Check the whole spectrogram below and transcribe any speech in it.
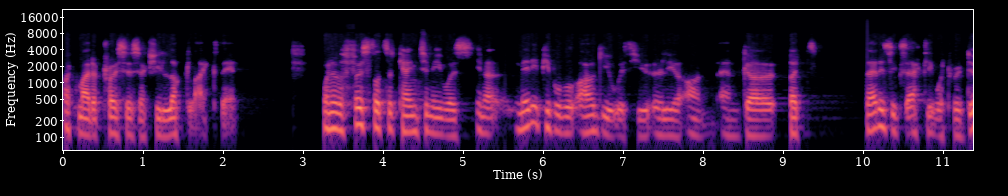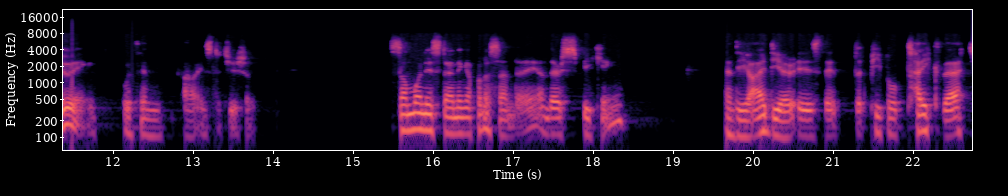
what might a process actually look like then? One of the first thoughts that came to me was, you know, many people will argue with you earlier on and go, but that is exactly what we're doing within our institution. Someone is standing up on a Sunday and they're speaking. And the idea is that, that people take that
